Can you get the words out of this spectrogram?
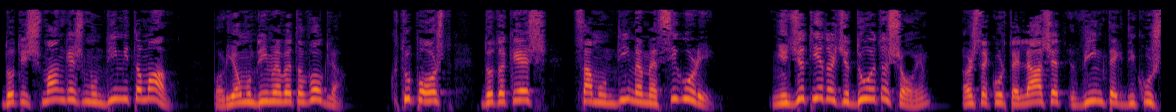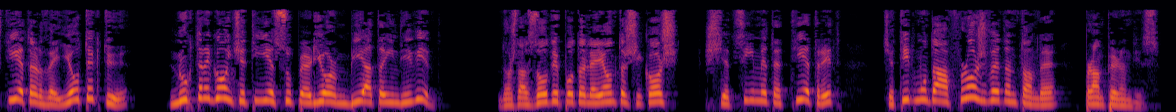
do t'i shmangesh mundimit të madh, por jo mundimeve të vogla. Këtu poshtë do të kesh ca mundime me siguri. Një gjë tjetër që duhet të shohim është se kur telashet vijnë tek dikush tjetër dhe jo tek ty, nuk tregon që ti je superior mbi atë individ. Ndoshta Zoti po të lejon të shikosh shqetësimet e tjetrit që ti të mund ta afrosh veten tënde pranë Perëndisë.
